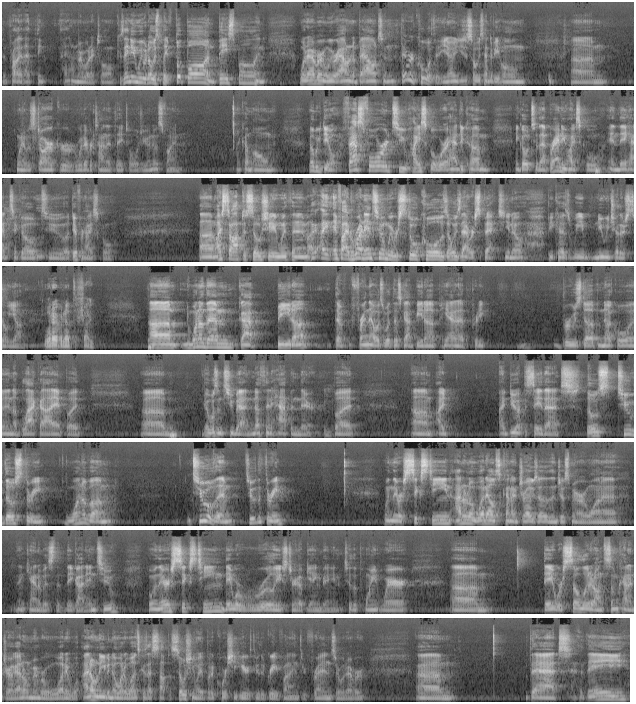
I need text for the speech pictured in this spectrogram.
probably, I think, I don't remember what I told them. Because they knew we would always play football and baseball and whatever, and we were out and about, and they were cool with it. You know, you just always had to be home um, when it was dark or whatever time that they told you, and it was fine. I come home, no big deal. Fast forward to high school where I had to come and go to that brand new high school, and they had to go to a different high school. Um, I stopped associating with them. I, I, if I'd run into them, we were still cool. It was always that respect, you know, because we knew each other so young. What happened at the fight? Um, one of them got beat up. The friend that was with us got beat up. He had a pretty bruised up knuckle and a black eye, but um, it wasn't too bad. Nothing happened there. But um, I, I do have to say that those two of those three, one of them, two of them, two of the three, when they were 16, I don't know what else kind of drugs other than just marijuana and cannabis that they got into. But when they were 16, they were really straight up gangbanging to the point where um, they were so loaded on some kind of drug. I don't remember what it was. I don't even know what it was because I stopped associating with it. But of course, you hear through the grapevine, through friends or whatever, um, that they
